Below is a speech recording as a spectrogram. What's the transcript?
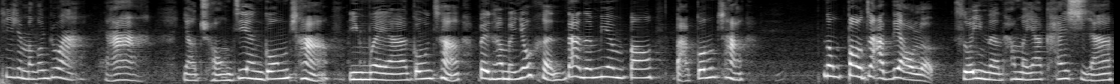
是什么工作啊？啊，要重建工厂，因为啊，工厂被他们用很大的面包把工厂弄爆炸掉了。所以呢，他们要开始啊，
